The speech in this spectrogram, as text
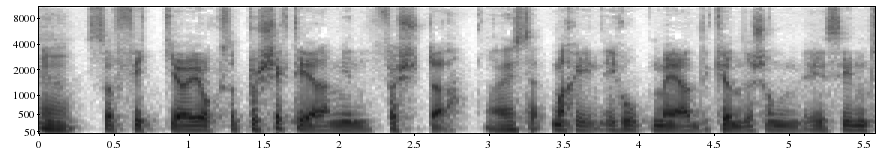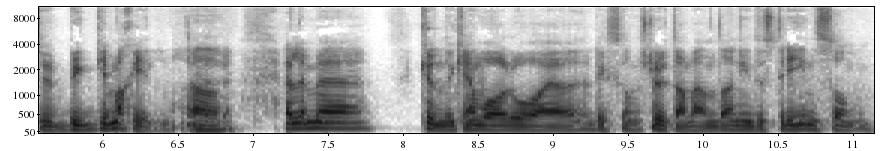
Mm. så fick jag ju också projektera min första Ja, just det. maskin ihop med kunder som i sin tur bygger maskinerna. Ja. Eller, eller med kunder kan vara då eh, liksom slutanvändaren, industrin som,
